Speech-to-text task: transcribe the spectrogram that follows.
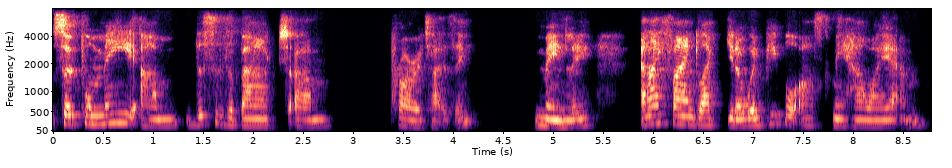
So for me, um, this is about um, prioritizing mainly. And I find like, you know, when people ask me how I am,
